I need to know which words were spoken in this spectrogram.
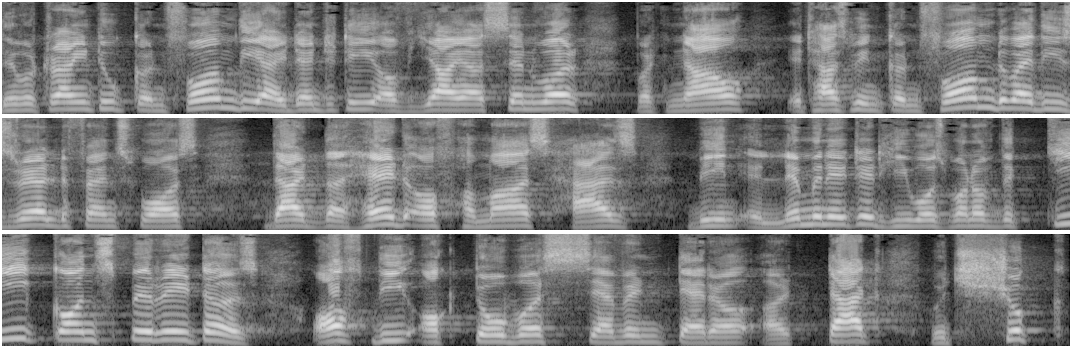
they were trying to confirm the identity of Yahya Sinwar, but now it has been confirmed by the Israel Defense Force that the head of Hamas has been eliminated. He was one of the key conspirators of the October 7 terror attack, which shook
